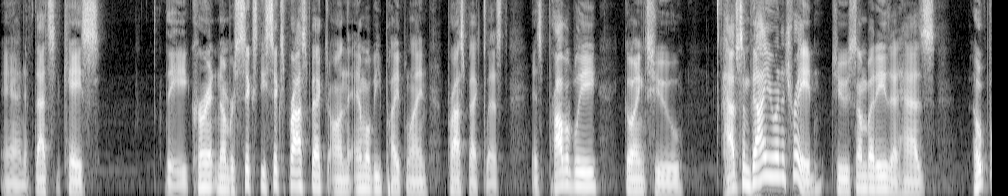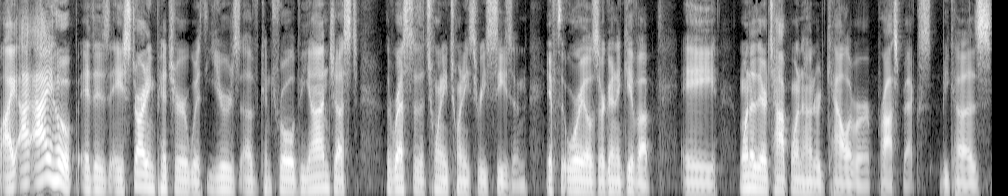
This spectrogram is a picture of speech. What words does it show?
and if that's the case, the current number 66 prospect on the MLB pipeline prospect list is probably going to have some value in a trade to somebody that has hope. I, I, I hope it is a starting pitcher with years of control beyond just the rest of the 2023 season. If the Orioles are going to give up a one of their top 100 caliber prospects, because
